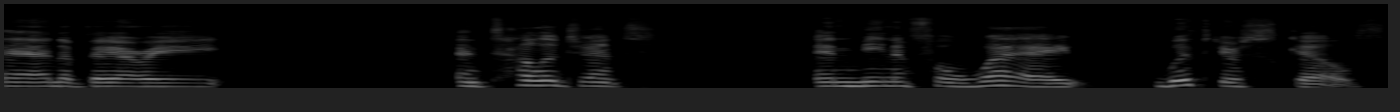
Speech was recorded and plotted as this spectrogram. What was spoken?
in a very intelligent and meaningful way with your skills.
